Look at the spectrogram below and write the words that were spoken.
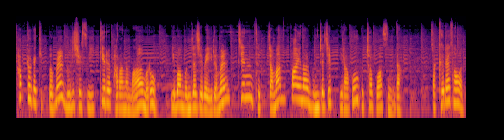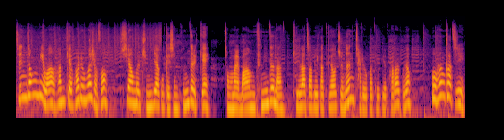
합격의 기쁨을 누리실 수 있기를 바라는 마음으로 이번 문제집의 이름을 찐 득점한 파이널 문제집이라고 붙여보았습니다. 자, 그래서 찐정리와 함께 활용하셔서 시험을 준비하고 계신 분들께 정말 마음 든든한 길라잡이가 되어주는 자료가 되길 바라고요. 또 한 가지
